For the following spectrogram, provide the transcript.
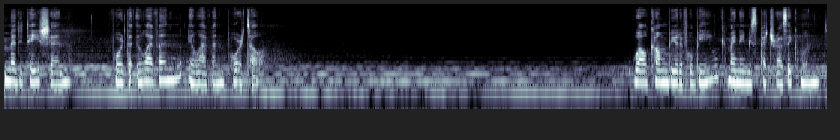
meditation for the 1111 portal. Welcome, beautiful being. My name is Petra Zikmund,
